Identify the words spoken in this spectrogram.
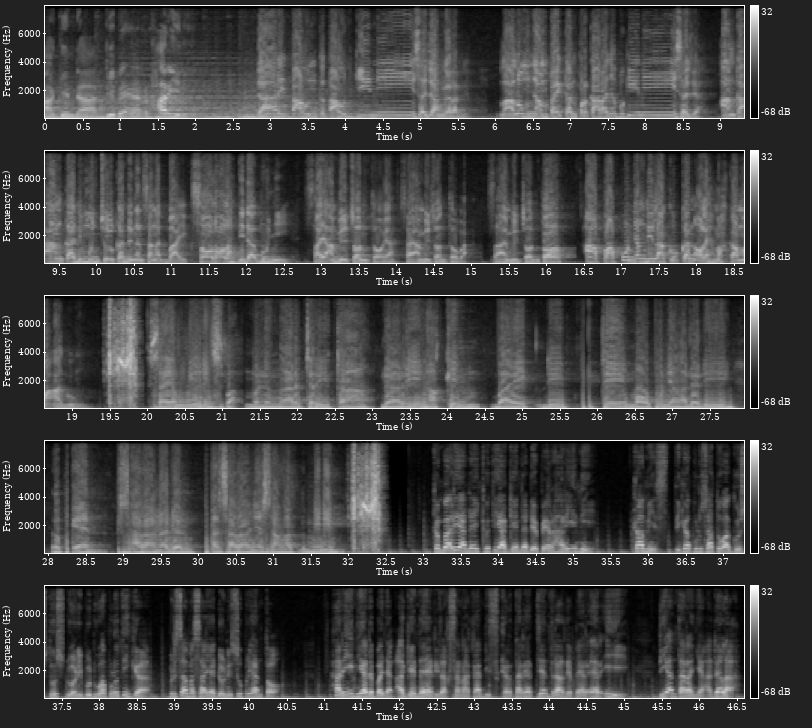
Agenda DPR hari ini. Dari tahun ke tahun gini saja anggarannya. Lalu menyampaikan perkaranya begini saja. Angka-angka dimunculkan dengan sangat baik, seolah-olah tidak bunyi. Saya ambil contoh ya, saya ambil contoh Pak. Saya ambil contoh, apa pun yang dilakukan oleh Mahkamah Agung, saya miris Pak mendengar cerita dari hakim baik di PT maupun yang ada di eh, PN. Sarana dan prasaranya sangat minim. Kembali Anda ikuti agenda DPR hari ini. Kamis, 31 Agustus 2023, bersama saya Doni Suprianto. Hari ini ada banyak agenda yang dilaksanakan di Sekretariat Jenderal DPR RI. Di antaranya adalah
